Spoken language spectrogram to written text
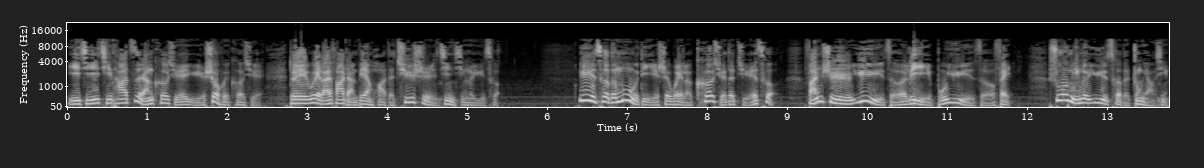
以及其他自然科学与社会科学，对未来发展变化的趋势进行了预测。预测的目的是为了科学的决策。凡事预则立，不预则废。说明了预测的重要性，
